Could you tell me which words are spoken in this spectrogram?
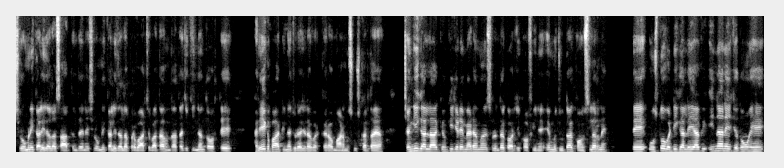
ਸ਼੍ਰੋਮਣੀ ਅਕਾਲੀ ਦਲ ਦਾ ਸਾਥ ਦਿੰਦੇ ਨੇ, ਸ਼੍ਰੋਮਣੀ ਅਕਾਲੀ ਦਲ ਦਾ ਪਰਿਵਾਰ 'ਚ ਵਾਧਾ ਹੁੰਦਾ ਤਾਂ ਯਕੀਨਨ ਤੌਰ ਤੇ ਹਰੇਕ ਪਾਰਟੀ ਨਾਲ ਜੁੜਿਆ ਜਿਹੜਾ ਵਰਕਰ ਆ, ਉਹ ਮਾਣ ਮਹਿਸੂਸ ਕਰਦਾ ਆ। ਚੰਗੀ ਗੱਲ ਆ ਕਿਉਂਕਿ ਜਿਹੜੇ ਮੈਡਮ ਸੁਰਿੰਦਰ ਕੌਰ ਜੀ ਕਾਫੀ ਨੇ, ਇਹ ਮੌਜੂਦਾ ਕਾਉਂਸਲਰ ਨੇ ਤੇ ਉਸ ਤੋਂ ਵੱਡੀ ਗੱਲ ਇਹ ਆ ਵੀ ਇਹਨਾਂ ਨੇ ਜਦੋਂ ਇਹ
